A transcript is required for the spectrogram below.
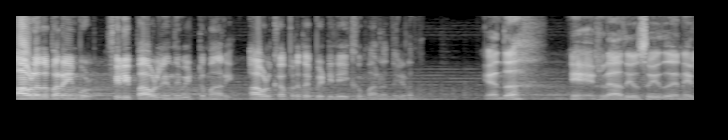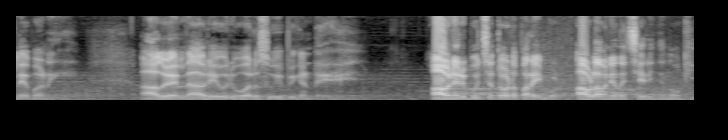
അവളത് പറയുമ്പോൾ ഫിലിപ്പ് അവളിൽ നിന്ന് വിട്ടുമാറി. അവൾക്കപ്പുറത്തെ ബെഡിലേക്ക് മറന്നു കിടന്നു. എന്താ? എല്ലാ ദിവസവും ഇത് തന്നെയല്ലേ പണി? അതും എല്ലാവരെയും ഒരുപോലെ സൂചിപ്പിക്കണ്ടേ അവനൊരു പുച്ഛത്തോടെ പറയുമ്പോൾ അവൾ അവനെ ഒന്ന് ചെരിഞ്ഞു നോക്കി.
